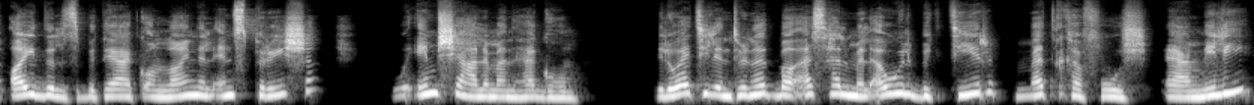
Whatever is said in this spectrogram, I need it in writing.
الidols بتاعِك online الinspiration وامشي على منهجهم. دلوقتي الإنترنت بقى أسهل من الأول بكتير، ما تخافوش، اعملي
